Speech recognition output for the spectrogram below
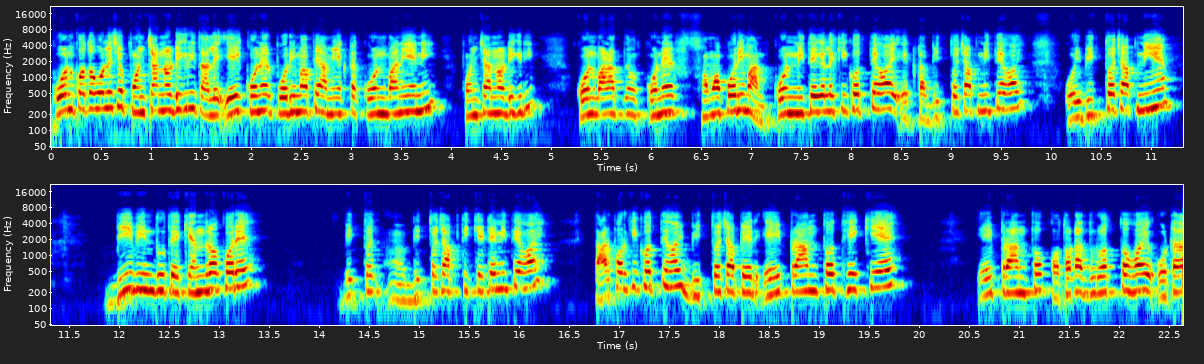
কোণ কত বলেছে? পঞ্চান্ন ডিগ্রি। তাহলে এই কোণের পরিমাপে আমি একটা কোণ বানিয়ে নিই। পঞ্চান্ন ডিগ্রি। কোণ বানাতে, কোণের সমপরিমাণ, কোণ নিতে গেলে কি করতে হয়? একটা বৃত্তচাপ নিতে হয়। ওই বৃত্তচাপ নিয়ে বি বিন্দুতে কেন্দ্র করে বৃত্ত, বৃত্তচাপটি কেটে নিতে হয়। তারপর কি করতে হয়? বৃত্তচাপের এই প্রান্ত থেকে এই প্রান্ত কতটা দূরত্ব হয় ওটা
